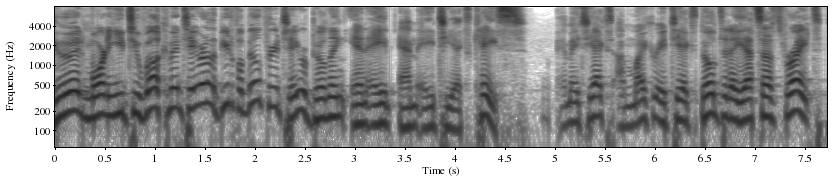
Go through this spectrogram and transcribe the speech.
Good morning, YouTube. Welcome in. Today we're on the beautiful build for you. Today we're building in a MATX case. MATX, a micro ATX build today. Yes, that's right.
